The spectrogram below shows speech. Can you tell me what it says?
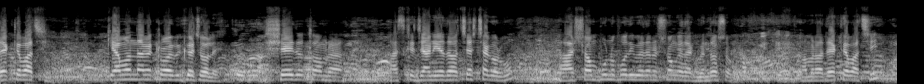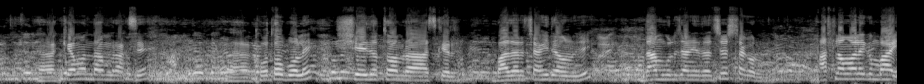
দেখতে পাচ্ছি কেমন দামে ক্রয় বিক্রয় চলে। সেই তথ্য আমরা আজকে জানিয়ে দেওয়ার চেষ্টা করব। আর সম্পূর্ণ প্রতিবেদনের সঙ্গে থাকবেন দর্শক, আমরা দেখতে পাচ্ছি কেমন দাম রাখছে কত বলে, সেই তথ্য আমরা আজকের বাজারের চাহিদা অনুযায়ী দামগুলো জানিয়ে দেওয়ার চেষ্টা করব। আসসালামু আলাইকুম ভাই।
